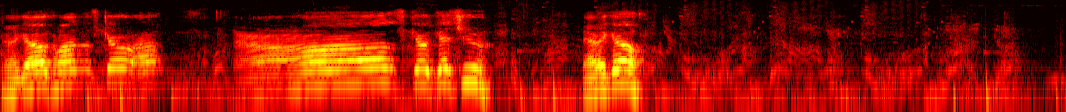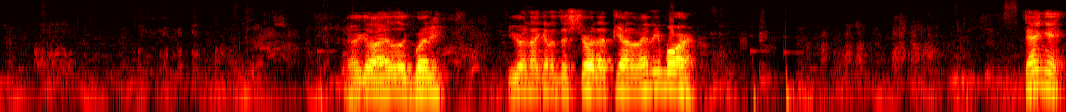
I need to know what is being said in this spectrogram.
There we go, come on, let's go. Uh, uh, let's go get you. There we go. There we go. Hey, look, buddy. You're not gonna destroy that piano anymore. Dang it.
